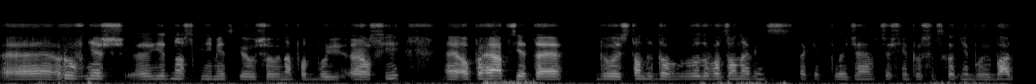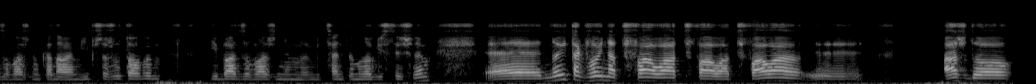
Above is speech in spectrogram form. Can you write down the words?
e, również e, jednostki niemieckie ruszyły na podbój Rosji. E, operacje te były stąd dowodzone, więc tak jak powiedziałem wcześniej, Prusy Wschodnie były bardzo ważnym kanałem i przerzutowym, i bardzo ważnym centrum logistycznym. E, no i tak wojna trwała, trwała, trwała, e, aż do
